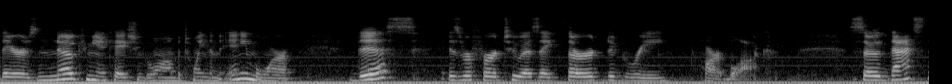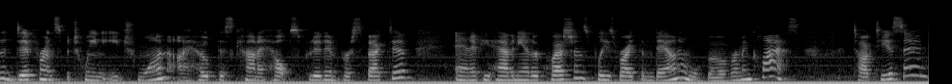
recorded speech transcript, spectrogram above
There is no communication going on between them anymore. This is referred to as a third degree heart block. So that's the difference between each one. I hope this kind of helps put it in perspective. And if you have any other questions, please write them down and we'll go over them in class. Talk to you soon.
